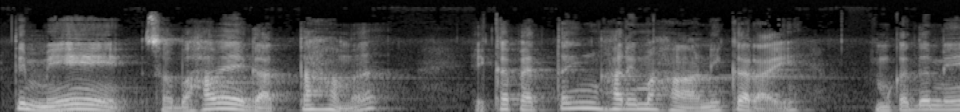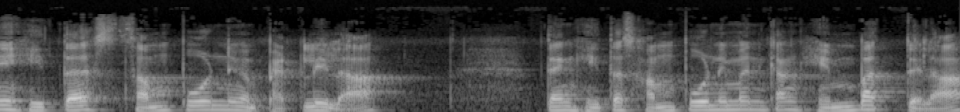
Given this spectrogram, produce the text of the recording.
ඉතින් මේ ස්වභාවය ගත්තාම එක පැත්තකින් හරිම හානිකරයි. මොකද මේ හිත සම්පූර්ණයෙන්ම පැටලිලා දැන් හිත සම්පූර්ණයෙන්ම නිකන් හෙම්බත් වෙලා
